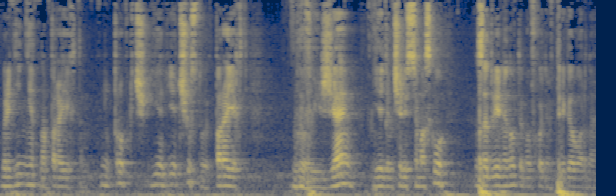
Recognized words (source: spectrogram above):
Говорю, «Не- нет, нам пора ехать. Там, ну, пробка, я, я чувствую, пора ехать. Мы выезжаем, едем через всю Москву. За две минуты мы входим в переговорную.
